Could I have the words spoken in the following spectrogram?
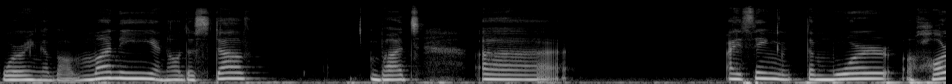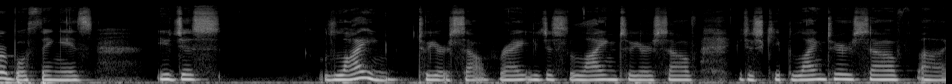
worrying about money and all the stuff. But uh, i think the more horrible thing is you just lying to yourself right? You just lying to yourself. You just keep lying to yourself uh,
